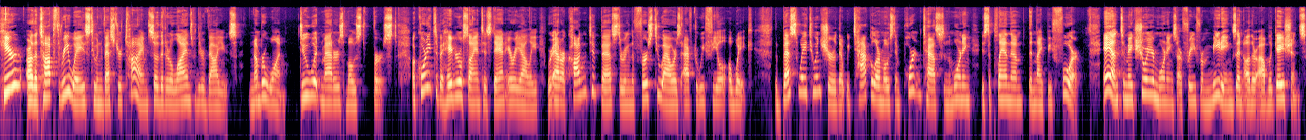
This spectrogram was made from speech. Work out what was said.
Here are the top three ways to invest your time so that it aligns with your values. Number one, do what matters most first. According to behavioral scientist Dan Ariely, we're at our cognitive best during the first two hours after we feel awake. The best way to ensure that we tackle our most important tasks in the morning is to plan them the night before and to make sure your mornings are free from meetings and other obligations.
